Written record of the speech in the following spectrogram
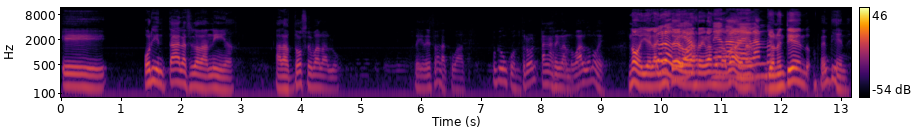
eh, orientar a la ciudadanía. A las 12 va la luz. Regresa a las 4. Porque es un control, están arreglando algo, ¿no es? No, y el año entero días arreglando una vaina. arreglando. Yo no entiendo. ¿Me entiendes?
